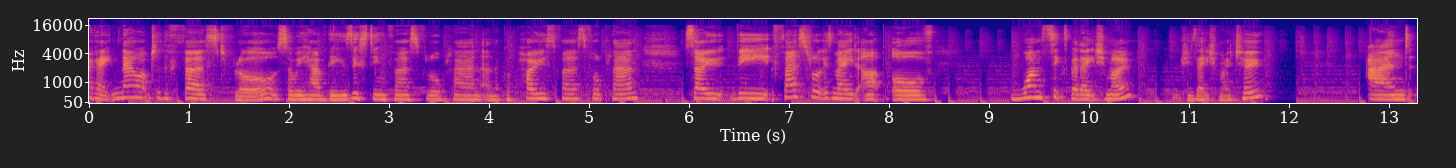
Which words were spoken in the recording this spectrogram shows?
Okay, now up to the first floor. So we have the existing first floor plan and the proposed first floor plan. So the first floor is made up of one six bed HMO, which is HMO2, and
